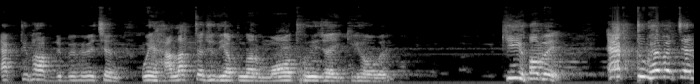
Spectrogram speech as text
একটি ভাব ভেবেছেন, ওই হালাতটা যদি আপনার মত হয়ে যায়, কি হবে? কি হবে? একটু ভেবেছেন?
